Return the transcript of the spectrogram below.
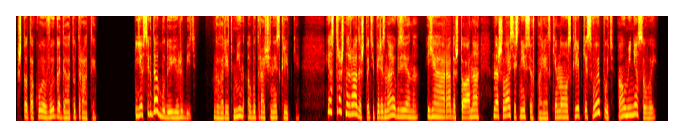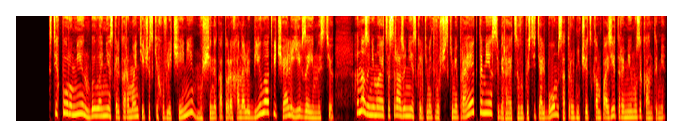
что такое выгода от утраты. «Я всегда буду ее любить», — говорит Мин об утраченной скрипке. «Я страшно рада, что теперь знаю, где она. Я рада, что она нашлась, и с ней все в порядке, но у скрипки свой путь, а у меня свой. С тех пор у Мин было несколько романтических увлечений, мужчины, которых она любила, отвечали ей взаимностью. Она занимается сразу несколькими творческими проектами, собирается выпустить альбом, сотрудничает с композиторами и музыкантами.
